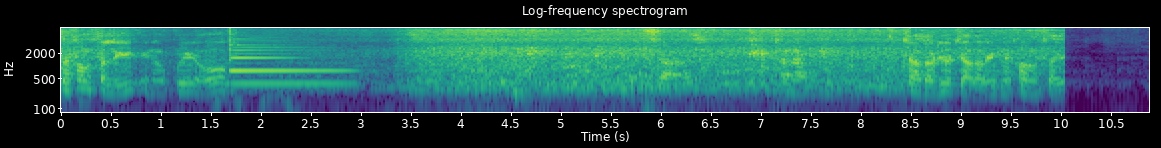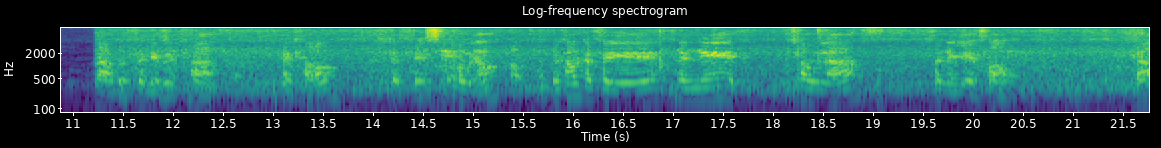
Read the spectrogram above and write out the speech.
2014အင်းတော့ကွေးတော့ ချာလာကြာတော်ရကြာတော်လေး2014လာဆိုစနေပဲအာ2010ဟုတ်ပြီနော်2010နှစ်နှစ်6လ7ရက်ဖောင်းဒါ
